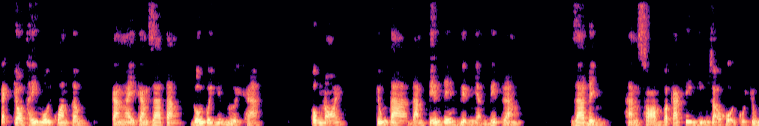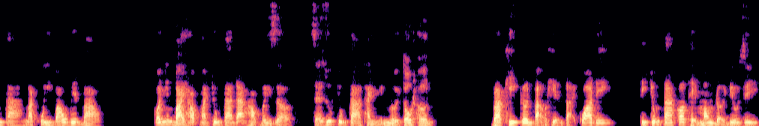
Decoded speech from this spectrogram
cách cho thấy mối quan tâm càng ngày càng gia tăng đối với những người khác. Ông nói, chúng ta đang tiến đến việc nhận biết rằng gia đình, hàng xóm và các tín hữu giáo hội của chúng ta là quý báu biết bao. Có những bài học mà chúng ta đang học bây giờ sẽ giúp chúng ta thành những người tốt hơn. Và khi cơn bão hiện tại qua đi, thì chúng ta có thể mong đợi điều gì?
